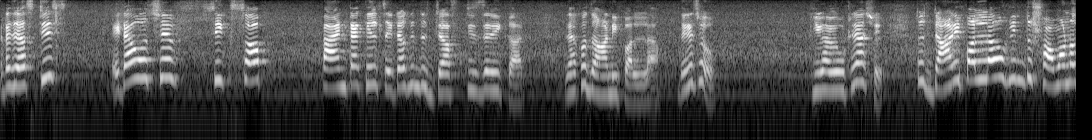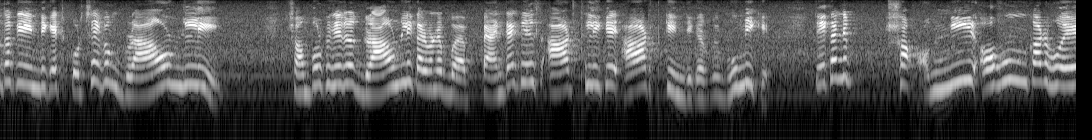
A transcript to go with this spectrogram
এটা জাস্টিস এটা হচ্ছে সিক্স অফ প্যান্টাকিলস এটাও কিন্তু জাস্টিসেরই কার্ড দেখো দাঁড়ি পাল্লা দেখেছ? কীভাবে উঠে আসে? তো দাঁড়ি পাল্লাও কিন্তু সমানতাকে ইন্ডিকেট করছে এবং গ্রাউন্ডলি সম্পর্কে যেটা গ্রাউন্ডলি কারণ মানে প্যান্টাকিলস আর্থলিকে আর্থকে করে ভূমিকে। তো এখানে নির, অহংকার হয়ে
